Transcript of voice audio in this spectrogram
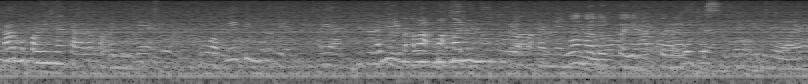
Paano pang inatara pa kanya din? Kuha, pwede mo rin. Ayan. Hali, ma- ma- maluluto yan pa kanya. Wow, maluto. You have to We rest just leave it there.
